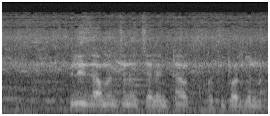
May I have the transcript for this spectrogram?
প্লিজ আমার জন্য চ্যালেঞ্জটা ক্ষতি করবেন না।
